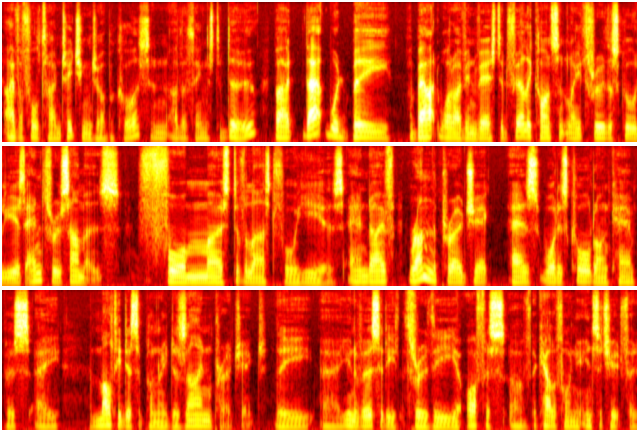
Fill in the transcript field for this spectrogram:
I have a full time teaching job, of course, and other things to do, but that would be about what I've invested fairly constantly through the school years and through summers for most of the last four years. And I've run the project as what is called on campus a multidisciplinary design project. The uh, university, through the Office of the California Institute for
